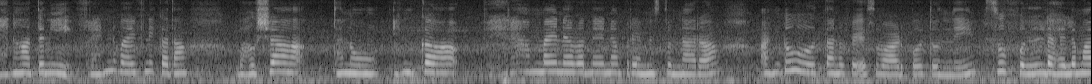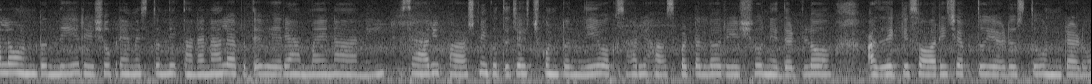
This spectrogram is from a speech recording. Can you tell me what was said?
నేను అతని ఫ్రెండ్ వైఫ్ని కదా. బహుశా తను ఇంకా వేరే అమ్మాయిని ఎవరినైనా ప్రేమిస్తున్నారా? అంటూ తన ఫేస్ వాడిపోతుంది. సో ఫుల్ డైలమాలో ఉంటుంది. రిషు ప్రేమిస్తుంది తననా లేకపోతే వేరే అమ్మాయినా అని ఒకసారి పాస్ట్ని గుర్తు తెచ్చుకుంటుంది ఒకసారి హాస్పిటల్లో రిషు నిదట్లో అదికి సారీ చెప్తూ ఏడుస్తూ ఉంటాడు.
